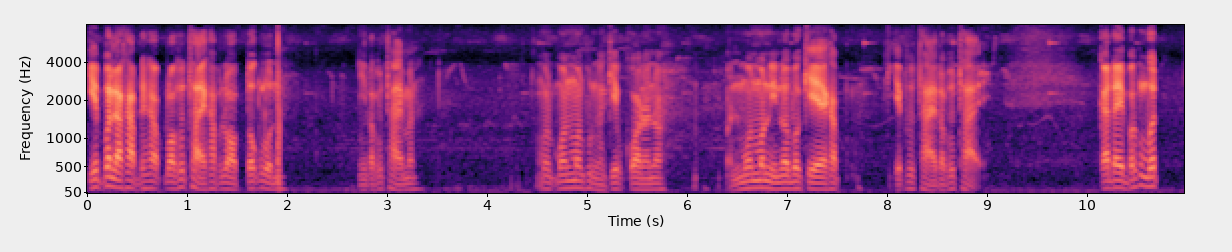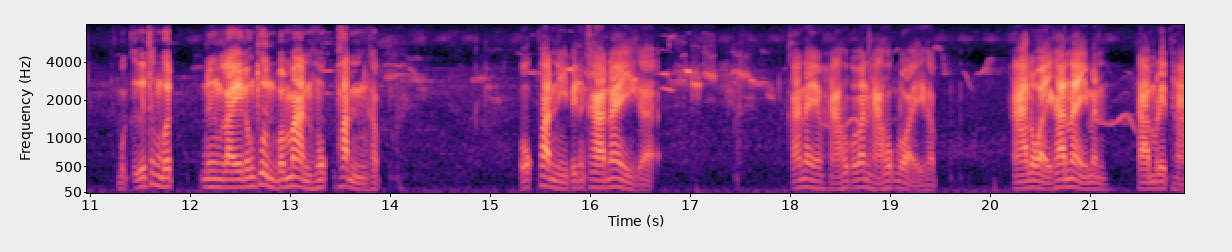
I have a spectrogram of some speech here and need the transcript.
เก็บไปแล้วครับนะครับรอบสุดท้ายครับรอบตกหล่นนี่รอบสุดท้ายมันมอนมอนมอนพุ่นกับเก็บก่อนนะเนาะมันมอนมอนนี่เราบแกครับเก็บสุดท้ายรอบสุดท้ายก็ได้บักเบิดบักอื้อทั้งหมดหนึ่งไรลงทุนประมาณหกพันครับหกพันนี่เป็นค่าในก็ ค่าในหาประมาณหาหกร้อยครับหาร้อยค่าในมันค่าเมล็ดหา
